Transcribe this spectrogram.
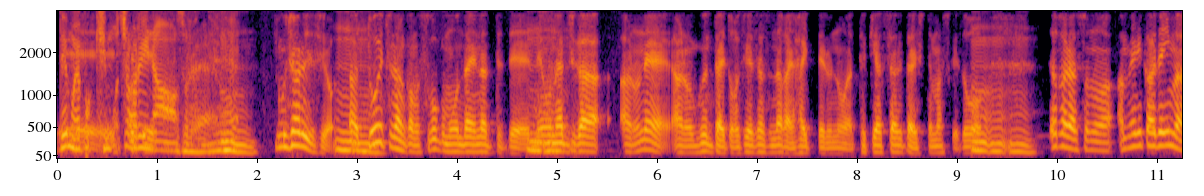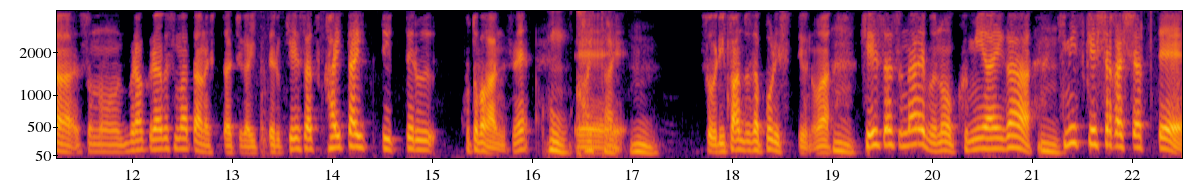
でもやっぱ気持ち悪いな、それ。ね。うん。気持ち悪いですよ、ドイツなんかもすごく問題になってて、うんネオナチがあの、ね、あの軍隊とか警察の中に入ってるのは摘発されたりしてますけど、だからそのアメリカで今、そのブラック・ライブスマターの人たちが言ってる警察解体って言ってる言葉があるんですね。うん、解体。え。うん。そうリファンド・ザ・ポリスっていうのは、うん。警察内部の組合がうん。秘密結社化しちゃって、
